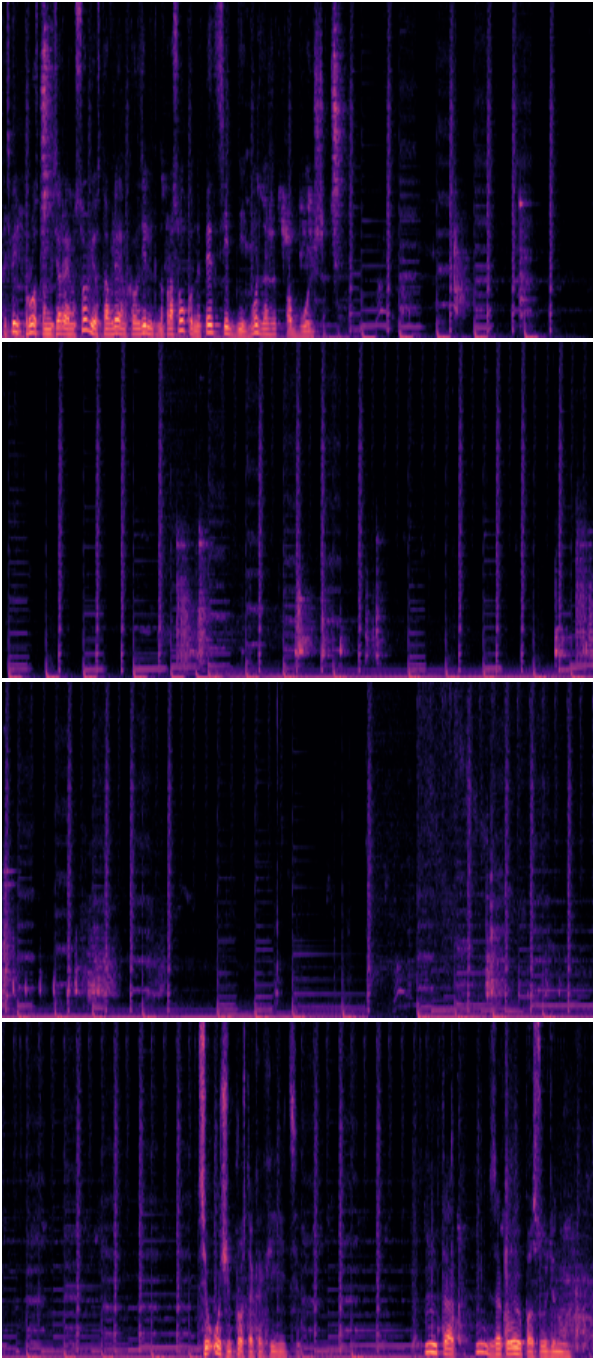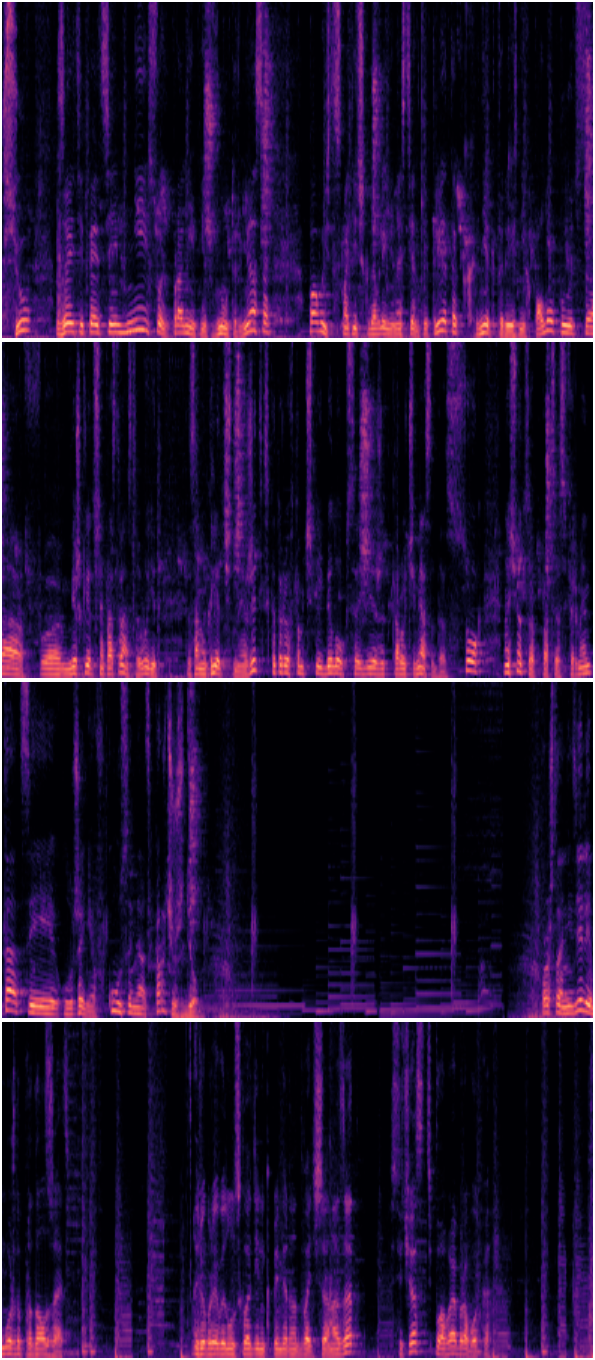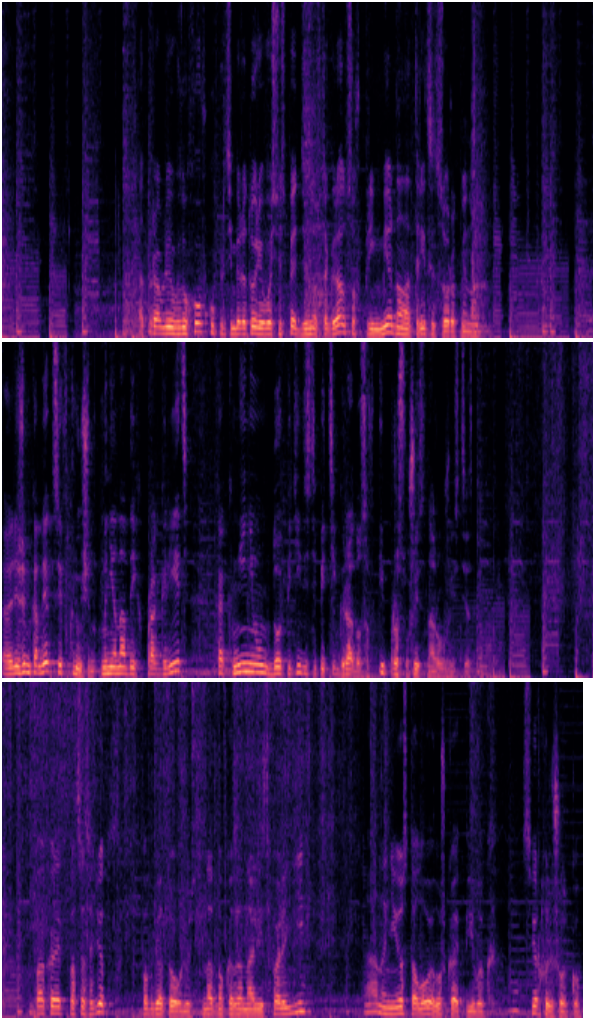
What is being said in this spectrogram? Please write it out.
А теперь просто натираем солью, оставляем в холодильнике на просолку на 5-7 дней, может даже побольше. Все очень просто, как видите. Ну так, закрою посудину. Все. За эти 5-7 дней соль проникнет внутрь мяса, повысит осмотическое давление на стенки клеток, некоторые из них полопаются, в э, межклеточное пространство выйдет та самая клеточная жидкость, которая в том числе и белок содержит. Короче, мясо даст сок, начнется процесс ферментации, улучшение вкуса мяса. Короче, ждем. Прошлой неделе можно продолжать. Ребра я вынул из холодильника примерно 2 часа назад. Сейчас тепловая обработка. Отправлю в духовку при температуре 85-90 градусов примерно на 30-40 минут. Режим конвекции включен. Мне надо их прогреть как минимум до 55 градусов и просушить снаружи, естественно. Пока этот процесс идет, подготовлюсь. На дно казана лист фольги, а на нее столовая ложка опилок. Сверху решетку.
